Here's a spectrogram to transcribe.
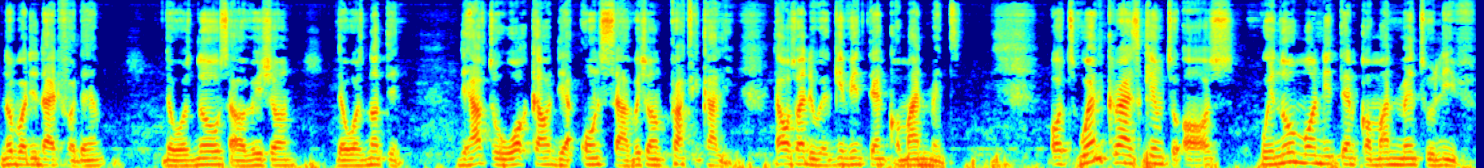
Nobody died for them. There was no salvation. There was nothing. They have to work out their own salvation practically. That was why they were given Ten Commandments. But when Christ came to us, we no more need Ten Commandments to live.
